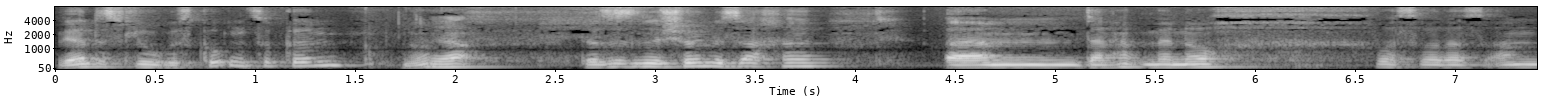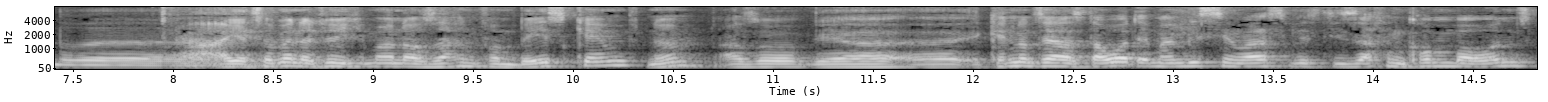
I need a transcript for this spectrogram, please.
während des Fluges gucken zu können. Ne? Ja. Das ist eine schöne Sache. Ähm, dann hatten wir noch, was war das andere? Ja, jetzt haben wir natürlich immer noch Sachen vom Basecamp. Ne? Also wir äh, kennt uns ja, das dauert immer ein bisschen was, bis die Sachen kommen bei uns.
